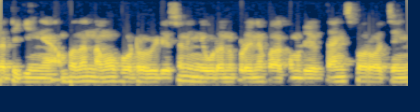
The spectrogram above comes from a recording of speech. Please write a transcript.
தட்டிக்கிங்க. அப்பதான் நம்ம போடுற வீடியோஸை நீங்கள் உடனுக்குடனே பார்க்க முடியும். தேங்க்ஸ் ஃபார் வாட்சிங்.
